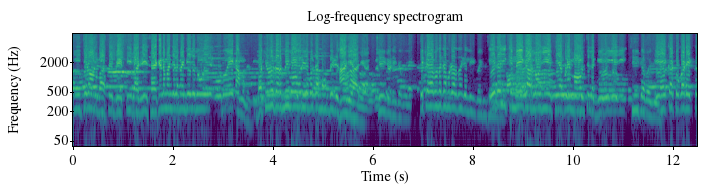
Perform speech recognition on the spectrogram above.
ਕੀ ਚੜਾਉਣ ਵਾਸਤੇ ਬਰੇਤੀ ਬਾਜਰੀ ਸੈਕੰਡ ਮੰਜ਼ਿਲ ਪੈਂਦੀ ਹੈ ਜਦੋਂ ਇਹ ਉਦੋਂ ਇਹ ਕੰਮ ਦਿੰਦੀ ਹੈ। ਬਾਕੀ ਹੁਣ ਗਰਮੀ ਬਹੁਤ ਹੋ ਰਹੀ ਹੈ ਪਰ ਕੰਮ ਹੁੰਦੀ ਹਾਂਜੀ ਹਾਂਜੀ ਹਾਂਜੀ ਠੀਕ ਹੈ ਠੀਕ ਹੈ ਬਾਈ। ਇਹ ਕਿਆ ਬੰਦਾ ਕੰਮ ਕਰਦਾ ਗੱਲੀ ਬਾਈ। ਇਹ ਤਾਂ ਜੀ ਕਿੰਨੇ ਹੀ ਕਰ ਲਓ ਜੀ ਇੱਥੇ ਆਪਣੇ ਮਾਲ 'ਚ ਲੱਗੀ ਹੋਈ ਹੈ ਜੀ। ਠੀਕ ਹੈ ਬਾਈ ਜੀ। ਇਹ ਘੱਟੋ ਘੱਟ ਇੱਕ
